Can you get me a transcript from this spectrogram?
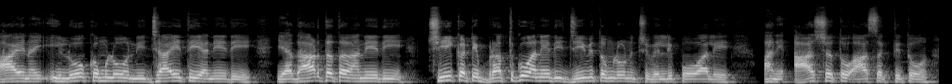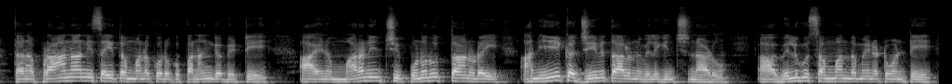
ఆయన ఈ లోకంలో నిజాయితీ అనేది యథార్థత అనేది చీకటి బ్రతుకు అనేది జీవితంలో నుంచి వెళ్ళిపోవాలి. అని ఆశతో ఆసక్తితో తన ప్రాణాన్ని సైతం మన కొరకు పనంగబెట్టి ఆయన మరణించి పునరుత్నుడై అనేక జీవితాలను వెలిగించినాడు. ఆ వెలుగు సంబంధమైనటువంటి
